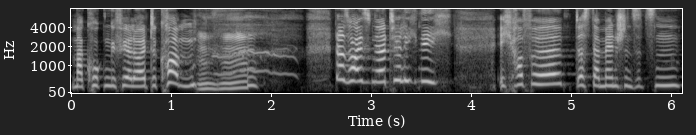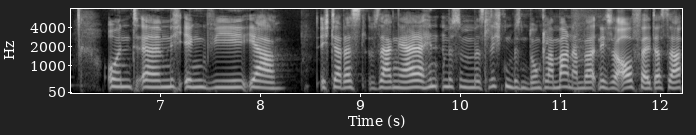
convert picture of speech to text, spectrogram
Mal gucken, wie viele Leute kommen. Mhm. Das weiß ich natürlich nicht. Ich hoffe, dass da Menschen sitzen und ähm, nicht irgendwie, ja, ich da das sagen, ja, da hinten müssen wir das Licht ein bisschen dunkler machen, damit nicht so auffällt, dass da,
